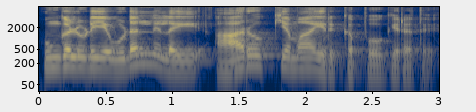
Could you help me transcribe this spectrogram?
உங்களுடைய உடல்நிலை ஆரோக்கியமாக இருக்கப் போகிறது.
